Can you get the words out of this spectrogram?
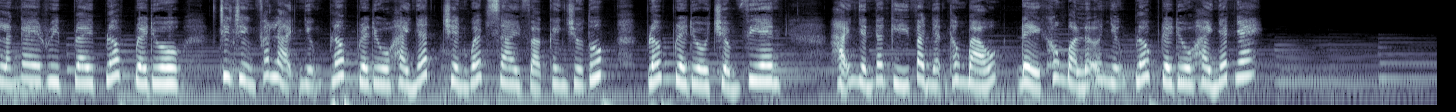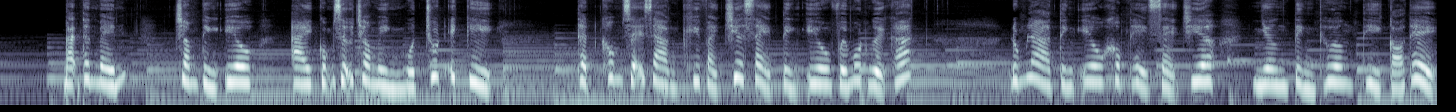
lắng nghe Replay Blog Radio, chương trình phát lại những blog radio hay nhất trên website và kênh youtube blogradio.vn. Hãy nhấn đăng ký và nhận thông báo để không bỏ lỡ những blog radio hay nhất nhé. Bạn thân mến, trong tình yêu, ai cũng giữ cho mình một chút ích kỷ. Thật không dễ dàng khi phải chia sẻ tình yêu với một người khác. Đúng là tình yêu không thể sẻ chia, nhưng tình thương thì có thể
